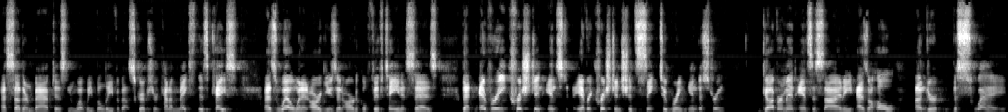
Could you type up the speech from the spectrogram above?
as Southern Baptists and what we believe about Scripture, kind of makes this case as well when it argues in Article 15. It says that every Christian, inst- every Christian should seek to bring industry, government, and society as a whole under the sway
